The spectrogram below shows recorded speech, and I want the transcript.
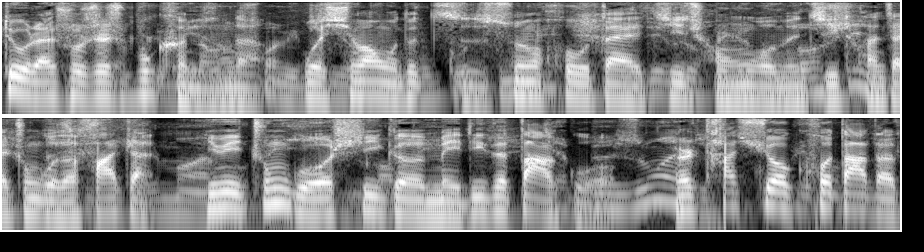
对我来说，这是不可能的。我希望我的子孙后代继承我们集团在中国的发展，因为中国是一个美丽的大国，而它需要扩大的，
